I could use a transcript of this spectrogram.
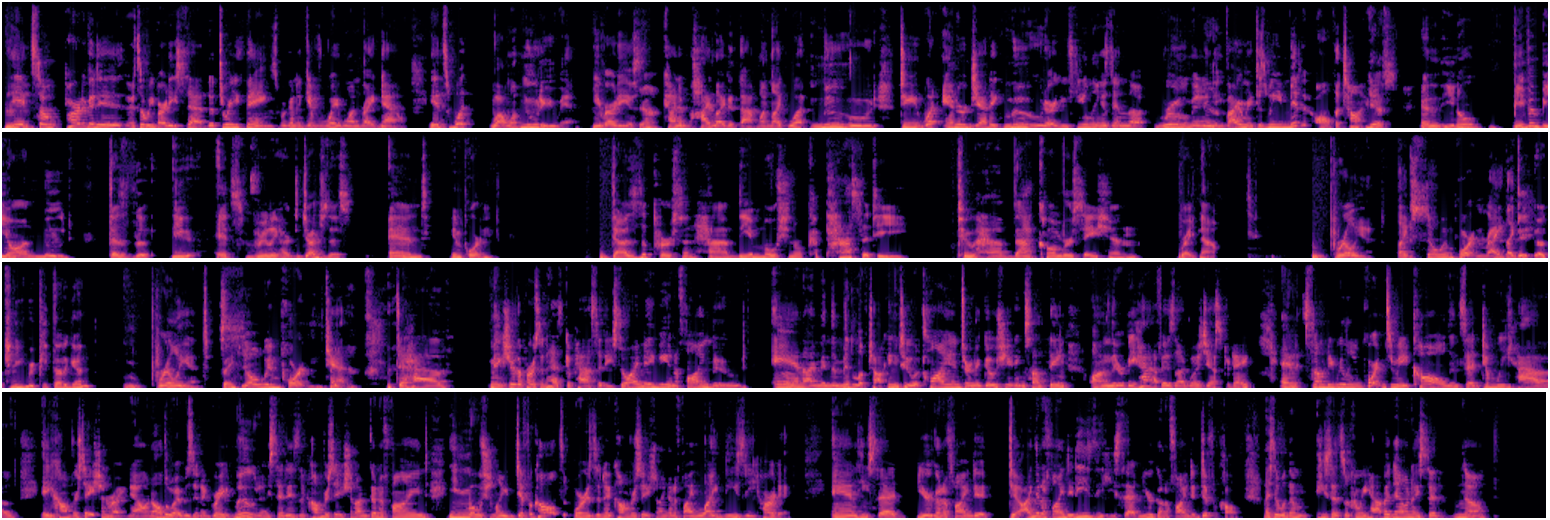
Mhm. It, so part of it is so we've already said the three things we're going to give away one right now. It's what well, what mood are you in? You've already Yeah. kind of highlighted that one. Like what mood do you what energetic mood are you feeling is in the room and in the environment because we emit it all the time. Yes, and you know, even beyond mood, does the you? It's really hard to judge this, and important. Does the person have the emotional capacity to have that conversation right now? Brilliant. Like so important, right? Like Did- uh, can you repeat that again? brilliant. Thank you. So important, Ken, to have make sure the person has capacity. So I may be in a fine mood and I'm in the middle of talking to a client or negotiating something on their behalf, as I was yesterday. And somebody really important to me called and said, Can we have a conversation right now? And although I was in a great mood, I said, Is the conversation I'm going to find emotionally difficult or is it a conversation I'm going to find light and easy hearted? And he said, You're going to find it. I'm going to find it easy, he said, and you're going to find it difficult. I said, Well, then he said, So can we have it now? And I said, No,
